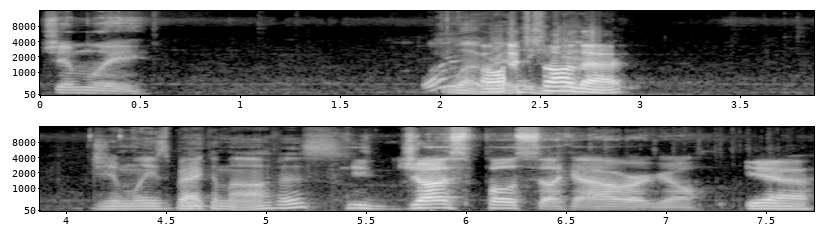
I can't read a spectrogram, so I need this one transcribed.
Jim Lee. What? What? Oh, I really? saw that. Jim Lee's back in the office. He just posted like an hour ago. Yeah.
